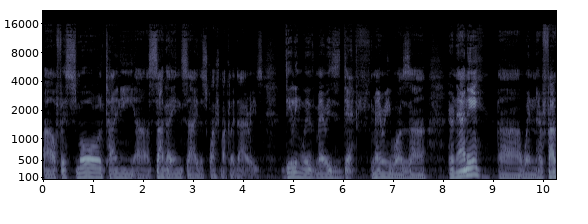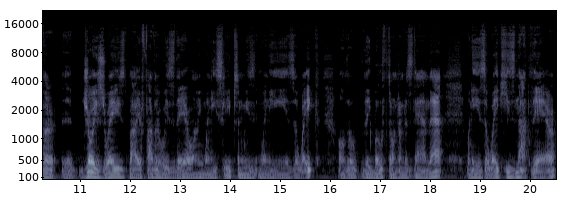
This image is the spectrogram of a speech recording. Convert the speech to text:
of a small, tiny uh, saga inside the Squash Squashbuckler Diaries, dealing with Mary's death. Mary was uh, her nanny uh, when her father, uh, Joy is raised by a father who is there only when he sleeps and when he is awake, although they both don't understand that. When he is awake, he's not there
